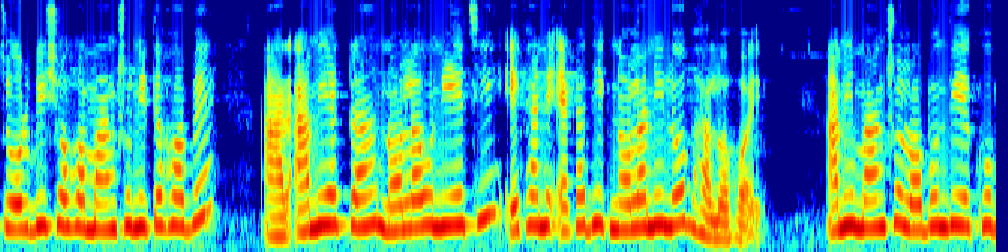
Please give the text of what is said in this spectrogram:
চর্বি সহ মাংস নিতে হবে। আর আমি একটা নলাও নিয়েছি। এখানে একাধিক নলা নিলেও ভালো হয়। আমি মাংস লবণ দিয়ে খুব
